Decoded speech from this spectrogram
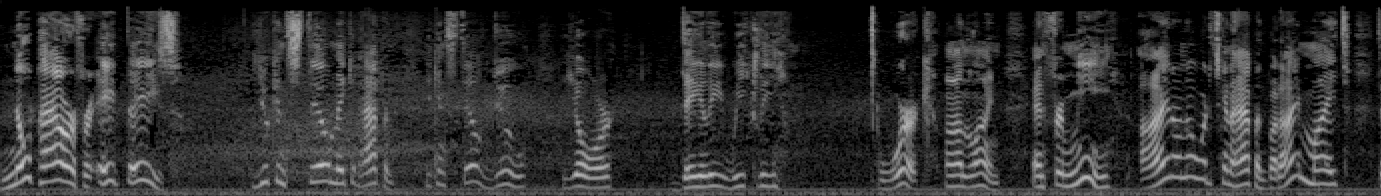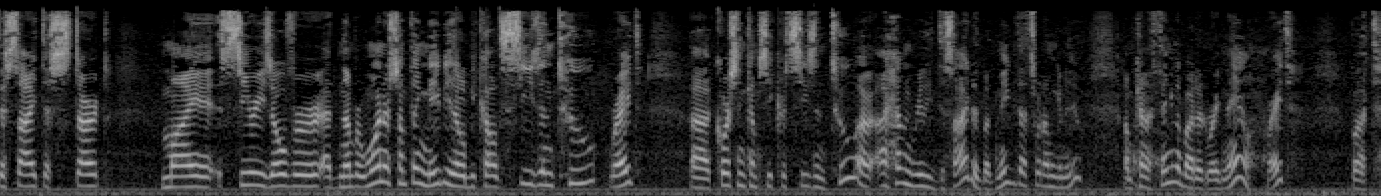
no power for eight days, you can still make it happen. You can still do your daily, weekly, work online. And for me, I don't know what's going to happen, but I might decide to start my series over at number one or something. Maybe it'll be called season two, right? Uh, Course Income Secrets season two. I, I haven't really decided, but maybe that's what I'm going to do. I'm kind of thinking about it right now, right? But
